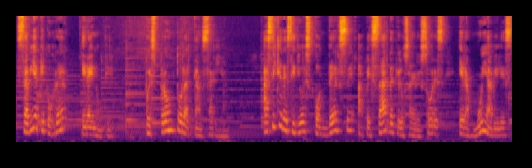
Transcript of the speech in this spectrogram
sabía que correr era inútil, pues pronto la alcanzarían. Así que decidió esconderse a pesar de que los agresores eran muy hábiles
